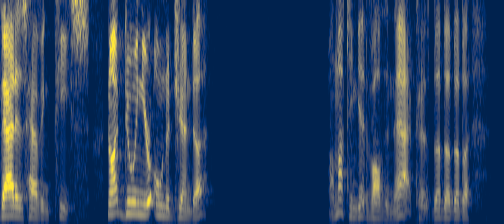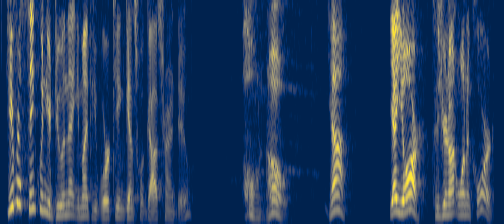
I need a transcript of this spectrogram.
that is having peace. Not doing your own agenda, I'm not going to get involved in that because blah, blah, blah, blah. You ever think when you're doing that, you might be working against what God's trying to do? Oh, no. Yeah. Yeah, you are because you're not in one accord.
